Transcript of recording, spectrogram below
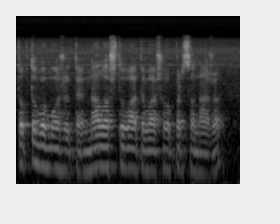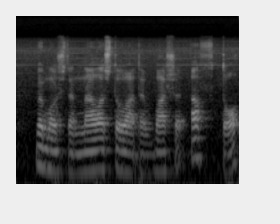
Тобто ви можете налаштувати вашого персонажа, ви можете налаштувати ваше авто,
